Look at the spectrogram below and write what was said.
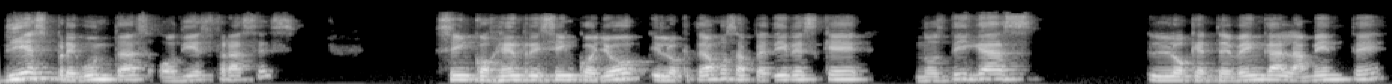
10 preguntas o 10 frases, 5 Henry, 5 yo, y lo que te vamos a pedir es que nos digas lo que te venga a la mente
